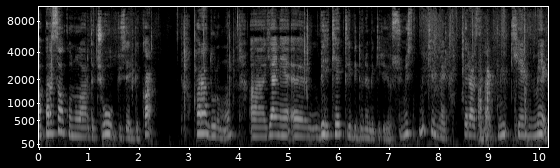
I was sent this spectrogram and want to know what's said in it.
E, parasal konularda çok güzel bir kart para durumu yani e, bereketli bir döneme giriyorsunuz. Mükemmel. Teraziler mükemmel.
